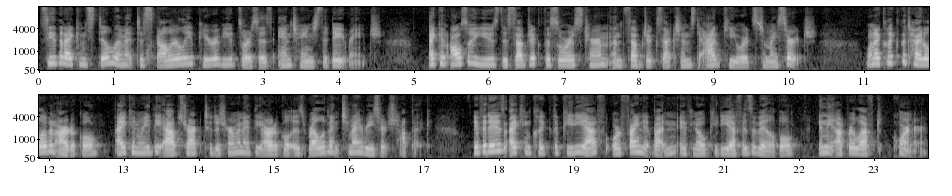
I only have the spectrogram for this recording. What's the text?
See that I can still limit to scholarly peer-reviewed sources and change the date range. I can also use the subject thesaurus term and subject sections to add keywords to my search. When I click the title of an article, I can read the abstract to determine if the article is relevant to my research topic. If it is, I can click the PDF or Find It button if no PDF is available in the upper left corner.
